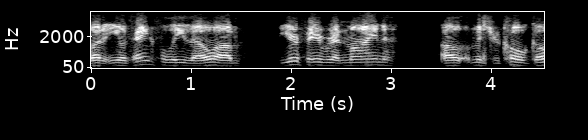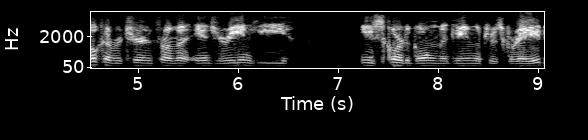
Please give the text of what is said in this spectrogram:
But you know, thankfully though, um, your favorite and mine, uh, Mr. Cole Goka returned from an injury, and he he scored a goal in the game, which was great.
